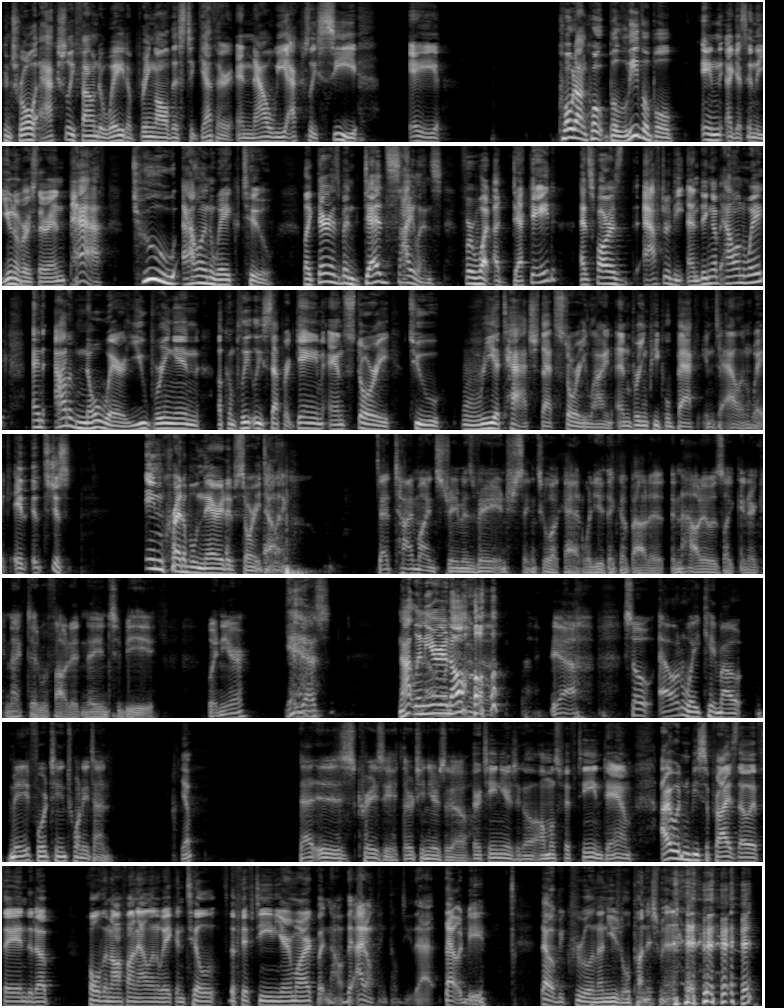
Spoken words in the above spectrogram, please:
Control actually found a way to bring all this together, and now we actually see a quote unquote believable in I guess in the universe they're in path to Alan Wake 2. Like there has been dead silence for what a decade as far as after the ending of Alan Wake and out of nowhere you bring in a completely separate game and story to reattach that storyline and bring people back into Alan Wake. It, it's just incredible narrative storytelling. That timeline stream is very interesting to look at when you think about it and how it was like interconnected without it needing to be linear. Yeah, not linear at all. Yeah. So Alan Wake came out May 14, 2010. Yep. That is crazy. 13 years ago. 13 years ago, almost 15. Damn. I wouldn't be surprised though if they ended up holding off on Alan Wake until the 15 year mark, but no, I don't think they'll do that. That would be that would be cruel and unusual punishment.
